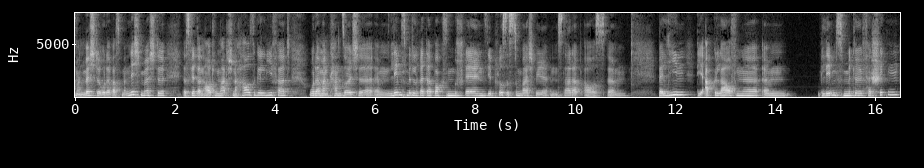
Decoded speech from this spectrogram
man möchte oder was man nicht möchte. Das wird dann automatisch nach Hause geliefert. Oder man kann solche ähm, Lebensmittelretterboxen bestellen. Ziel Plus ist zum Beispiel ein Startup aus ähm, Berlin, die abgelaufene ähm, Lebensmittel verschicken.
